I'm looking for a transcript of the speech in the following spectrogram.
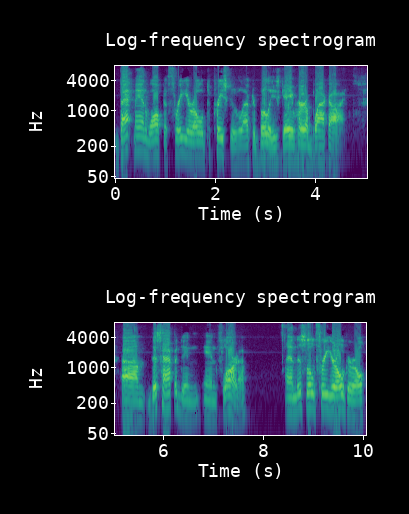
Batman walked a three year old to preschool after bullies gave her a black eye. Um, this happened in in Florida, and this little three year old girl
